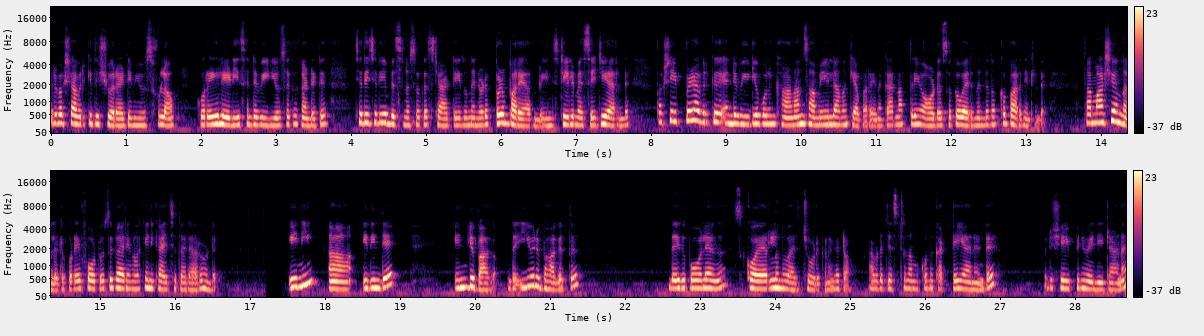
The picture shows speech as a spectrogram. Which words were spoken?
ഒരു പക്ഷേ അവർക്ക് ഇത് ഷുവറായിട്ടും യൂസ്ഫുൾ ആവും. കുറേ ലേഡീസിന്റെ വീഡിയോസൊക്കെ കണ്ടിട്ട് ചെറിയ ചെറിയ ബിസിനസ്സൊക്കെ സ്റ്റാർട്ട് ചെയ്തു എന്ന് എന്നോട് എപ്പോഴും പറയാറുണ്ട്. ഇൻസ്റ്റയിൽ മെസ്സേജ് ചെയ്യാറുണ്ട്. പക്ഷേ ഇപ്പോഴും അവർക്ക് എന്റെ വീഡിയോ പോലും കാണാൻ സമയമില്ല എന്നൊക്കെയാണ് പറയുന്നത്. കാരണം അത്രയും ഓർഡേഴ്സൊക്കെ വരുന്നുണ്ട് എന്നൊക്കെ പറഞ്ഞിട്ടുണ്ട്. തമാശയൊന്നുമല്ല കേട്ടോ. കുറേ ഫോട്ടോസ് കാര്യങ്ങളൊക്കെ എനിക്ക് അയച്ചു തരാറുണ്ട്. ഇനി ഇതിന്റെ എന്റെ ഭാഗം. ഈ ഒരു ഭാഗത്ത് ഇതുപോലെ അങ്ങ് സ്ക്വയറിലൊന്ന് വരച്ചു കൊടുക്കണം കേട്ടോ. അവിടെ ജസ്റ്റ് നമുക്കൊന്ന് കട്ട് ചെയ്യാനുണ്ട്. ഒരു ഷേപ്പിന് വേണ്ടിയിട്ടാണ്.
